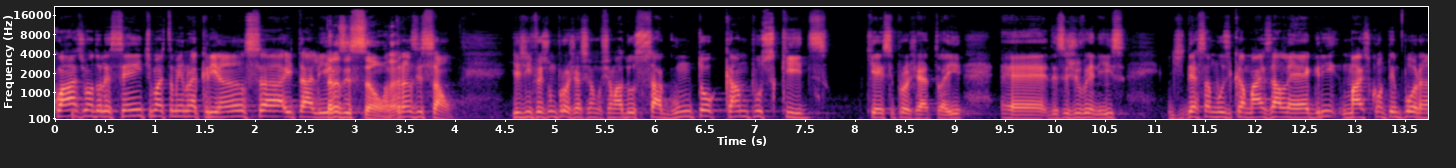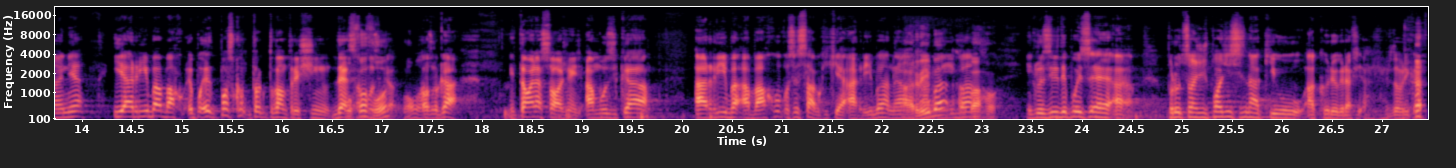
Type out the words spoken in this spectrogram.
quase um adolescente, mas também não é criança e tá ali. Transição, né? Transição. E a gente fez um projeto cham- chamado Sagunto Campus Kids, que é esse projeto aí é, desses juvenis, de- dessa música mais alegre, mais contemporânea e arriba abaixo. Eu, eu posso tocar um trechinho dessa Por favor, música? vamos lá. Posso tocar? Então, olha só, gente, a música Arriba Abaixo, você sabe o que é Arriba, né? Arriba, abajo. Inclusive, depois, é, a produção, a gente pode ensinar aqui o- a coreografia. Tô brincando.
